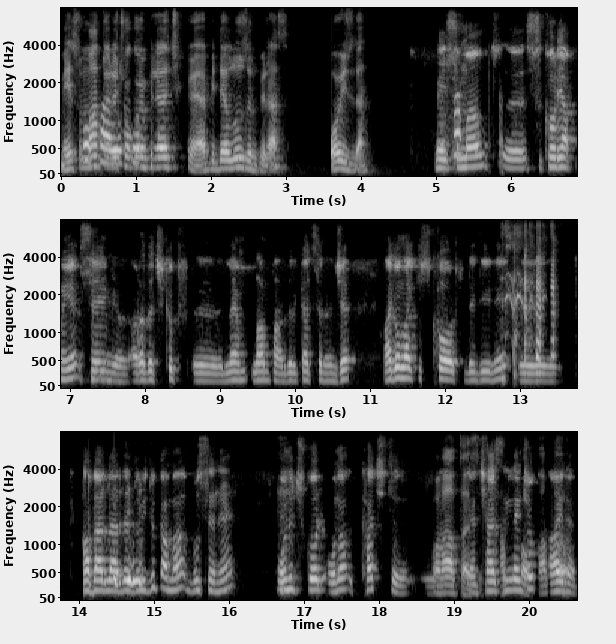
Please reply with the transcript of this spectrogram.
Mason Mount öyle çok ön plana çıkmıyor ya. Bir de loser biraz. O yüzden. Mason Mount e, skor yapmayı sevmiyor. Arada çıkıp e, Lam- Lampard'ı birkaç sene önce I don't like to score dediğini e, haberlerde duyduk ama bu sene 13 gol ona kaçtı? 16 Yani asist. Chelsea'nin en çok aynen.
